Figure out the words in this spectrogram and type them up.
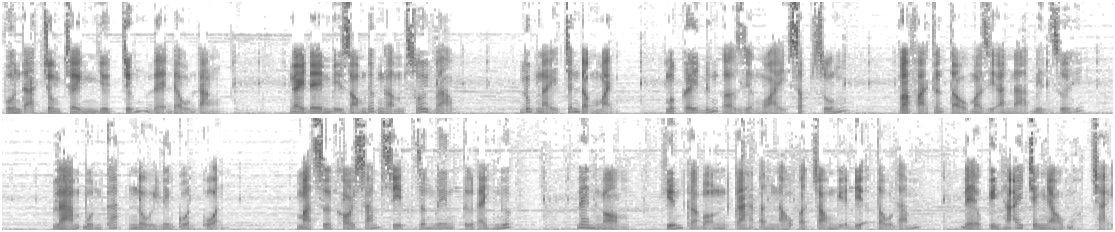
Vốn đã trồng trình như trứng để đầu đằng. Ngày đêm bị dòng nước ngầm xối vào. Lúc này chấn động mạnh, Một cây đứng ở rìa ngoài sập xuống Và phải thân tàu Mariana bên dưới, Làm bùn cát nổi lên cuộn cuộn. Mà sương khói xám xịt dâng lên từ đáy nước, Đen ngòm khiến cả bọn cá ẩn náu ở trong nghĩa địa tàu đắm đều kinh hãi tranh nhau bỏ chạy.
